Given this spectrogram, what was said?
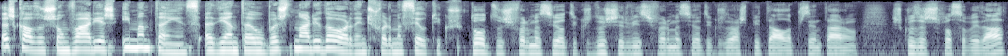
As causas são várias e mantêm-se, adianta o bastonário da Ordem dos Farmacêuticos. Todos os farmacêuticos dos serviços farmacêuticos do hospital apresentaram escusas de responsabilidade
